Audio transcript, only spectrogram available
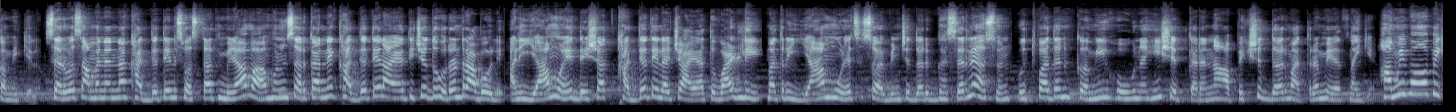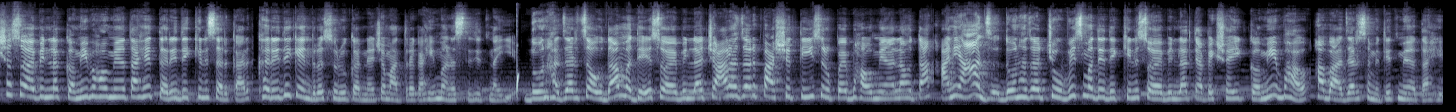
कमी केलं. सर्वसामान्यांना खाद्यतेल स्वस्तात मिळावा म्हणून सरकारने खाद्यतेल आयातीचे धोरण राबवले आणि यामुळे देशात खाद्यतेलाची आयात वाढली. मात्र यामुळेच सोयाबीन सोयाबीनचे दर घसरले असून उत्पादन कमी होऊनही शेतकऱ्यांना अपेक्षित दर मात्र मिळत नाहीये. हमी भावापेक्षा सोयाबीनला कमी भाव मिळत आहे तरी देखील सरकार खरेदी केंद्र सुरू करण्याच्या मात्र काही मनस्थितीत नाहीये. दोन हजार चौदा मध्ये सोयाबीनला चार हजार पाचशे तीस रुपये भाव मिळाला होता आणि आज दोन हजार चोवीसमध्ये देखील सोयाबीनला त्यापेक्षाही कमी भाव हा बाजार समितीत मिळत आहे.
